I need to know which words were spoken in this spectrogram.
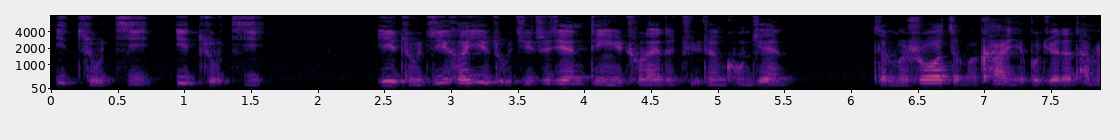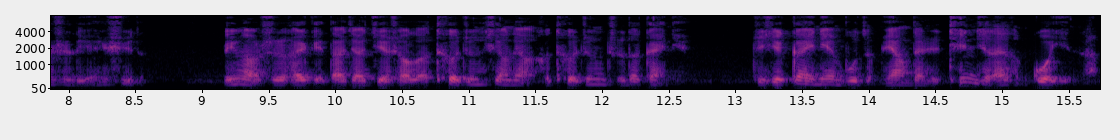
一组基、一组基，一组基和一组基之间定义出来的矩阵空间，怎么说怎么看也不觉得它们是连续的。林老师还给大家介绍了特征向量和特征值的概念，这些概念不怎么样，但是听起来很过瘾啊。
